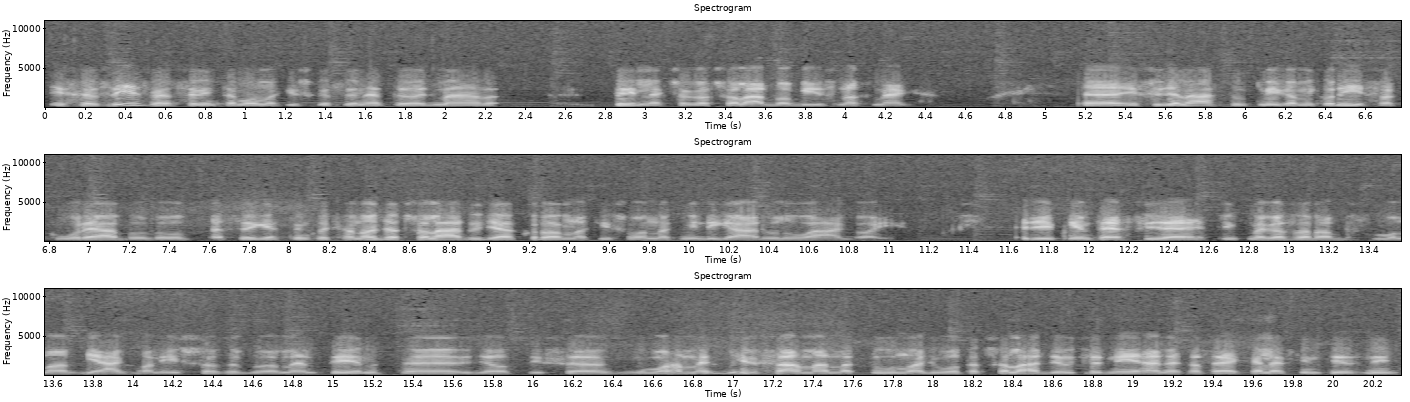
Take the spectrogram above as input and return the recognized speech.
és ez részben szerintem annak is köszönhető, hogy már tényleg csak a családba bíznak meg. Eh, és ugye láttuk még, amikor Észak-Koreából beszélgettünk, hogy ha nagy a család, ugye akkor annak is vannak mindig áruló ágai. Egyébként ezt figyelhetjük meg az arab monarchiákban is, az öböl mentén. Eh, ugye ott is Mohamed Bin Salmannak túl nagy volt a családja, úgyhogy néhányakat el kellett intézni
